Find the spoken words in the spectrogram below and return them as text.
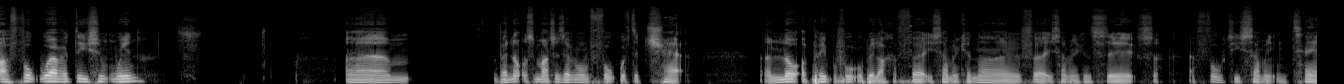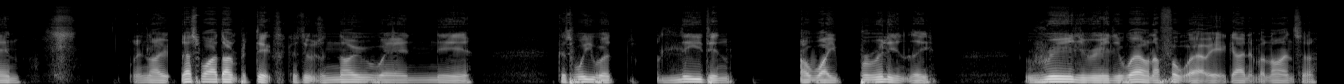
I thought we'll have a decent win. Um, but not as much as everyone thought with the chat. A lot of people thought it would be like a 30 something and no, 30 something and 6, a 40 something and 10. You know, that's why I don't predict because it was nowhere near. Because we were leading away brilliantly. Really, really well. And I thought, well, here again at line, so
